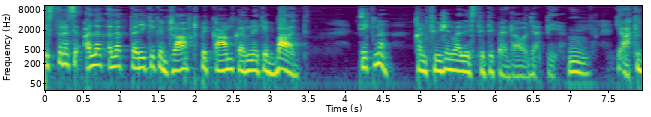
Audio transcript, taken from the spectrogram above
इस तरह से अलग अलग तरीके के ड्राफ्ट पे काम करने के बाद एक ना कंफ्यूजन वाली स्थिति पैदा हो जाती है। हम्म। कि आखिर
